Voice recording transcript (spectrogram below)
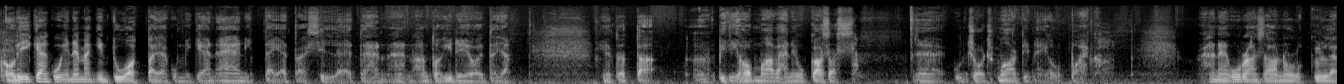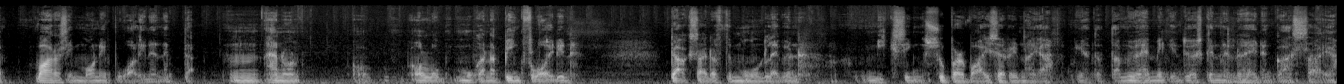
Oli ikään kuin enemmänkin tuottaja kuin mikään äänittäjä tai sillä, että hän, hän antoi ideoita ja, ja tota, piti hommaa vähän niin kuin kasassa, kun George Martin ei ollut paikalla. Hänen uransa on ollut kyllä varsin monipuolinen, että mm, hän on ollut mukana Pink Floydin Dark Side of the Moon-levyn mixing supervisorina ja, ja tota, myöhemminkin työskennellyt heidän kanssaan ja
